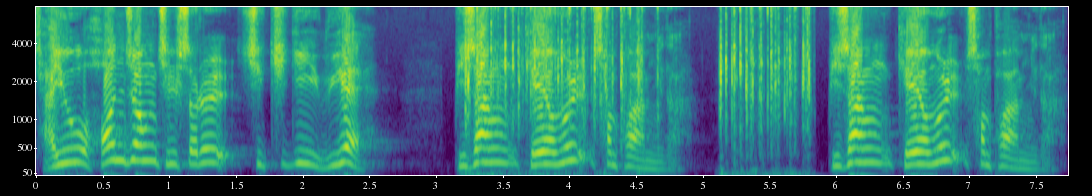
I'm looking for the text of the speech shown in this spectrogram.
자유 헌정 질서를 지키기 위해 비상계엄을 선포합니다. 비상계엄을 선포합니다.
